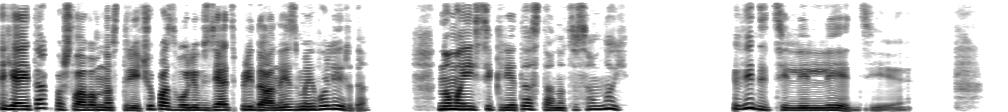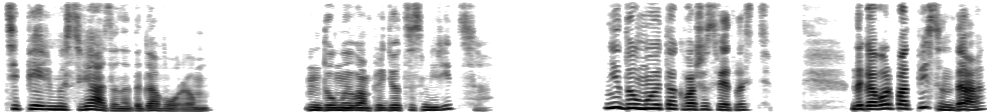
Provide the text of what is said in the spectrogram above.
Я и так пошла вам навстречу, позволив взять приданое из моего лирда. Но мои секреты останутся со мной. Видите ли, леди, теперь мы связаны договором. Думаю, вам придется смириться. Не думаю так, ваша светлость. Договор подписан, да,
